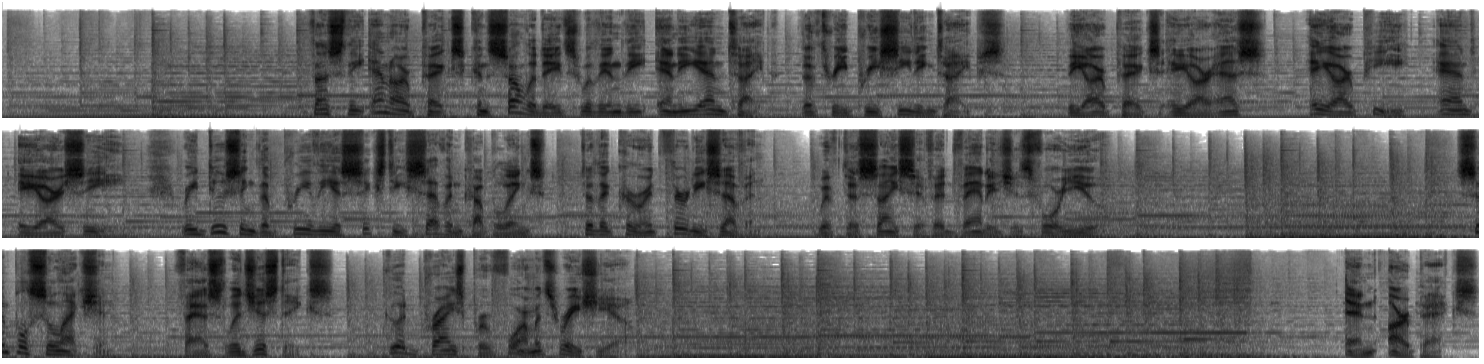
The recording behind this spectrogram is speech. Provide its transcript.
Thus, the N-Arpex consolidates within the NEN type, the three preceding types, the Arpex ARS, ARP, and ARC, reducing the previous 67 couplings to the current 37, with decisive advantages for you. Simple selection, fast logistics, good price-performance ratio. and ARPEX.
